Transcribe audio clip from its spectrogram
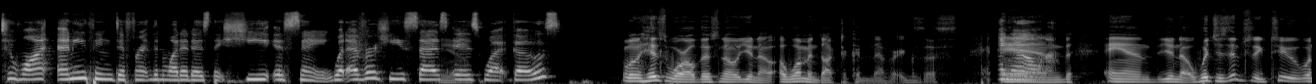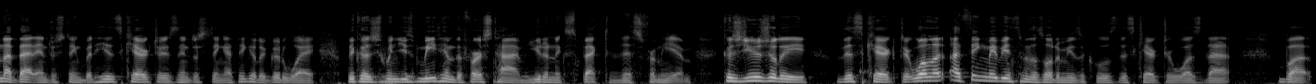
to want anything different than what it is that he is saying whatever he says yeah. is what goes well in his world there's no you know a woman doctor could never exist I know. And and you know, which is interesting too. Well, not that interesting, but his character is interesting. I think in a good way because when you meet him the first time, you don't expect this from him. Because usually this character, well, I think maybe in some of those older musicals, this character was that but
